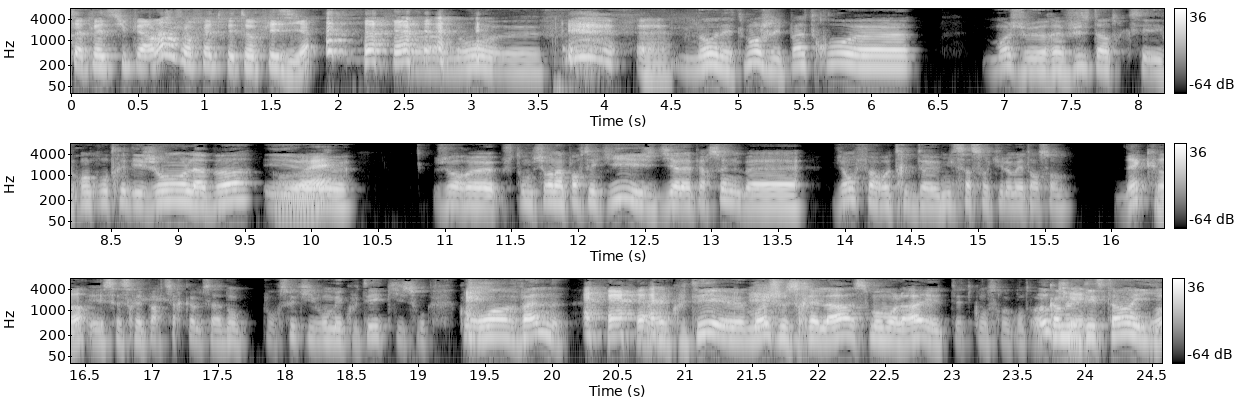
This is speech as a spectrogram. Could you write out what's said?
ça peut être super large en fait, fais-toi plaisir. euh, non, euh, Euh, non, honnêtement, j'ai pas trop. euh, Moi, je rêve juste d'un truc, c'est rencontrer des gens là-bas et Ouais. euh, genre, euh, je tombe sur n'importe qui et je dis à la personne, bah, viens, on fait un road trip de 1500 km ensemble. D'accord. Et ça serait partir comme ça. Donc, pour ceux qui vont m'écouter, qui sont, qui auront un van, bah, écoutez, euh, moi, je serai là à ce moment-là et peut-être qu'on se rencontrera. Comme le destin, il- Ouais,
